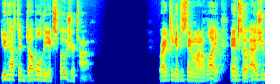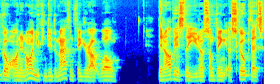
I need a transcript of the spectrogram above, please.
you'd have to double the exposure time. Right, to get the same amount of light. And so as you go on and on, you can do the math and figure out, well, then obviously, you know, something, a scope that's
